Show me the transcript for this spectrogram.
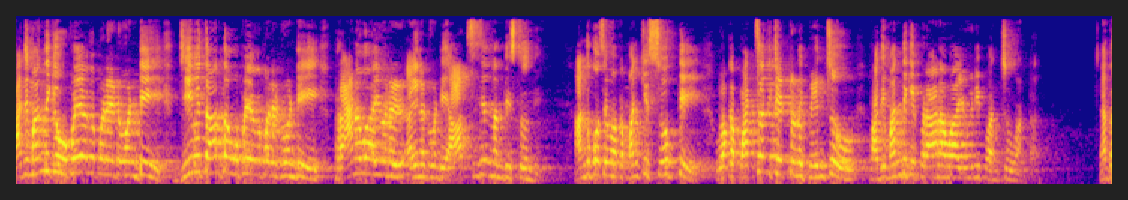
పది మందికి ఉపయోగపడేటువంటి జీవితాంతం ఉపయోగపడేటువంటి ప్రాణవాయువు అయినటువంటి ఆక్సిజన్ అందిస్తుంది. అందుకోసం ఒక మంచి సూక్తి ఒక పచ్చని చెట్టును పెంచు పది మందికి ప్రాణవాయువుని పంచు అంట ఎంత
